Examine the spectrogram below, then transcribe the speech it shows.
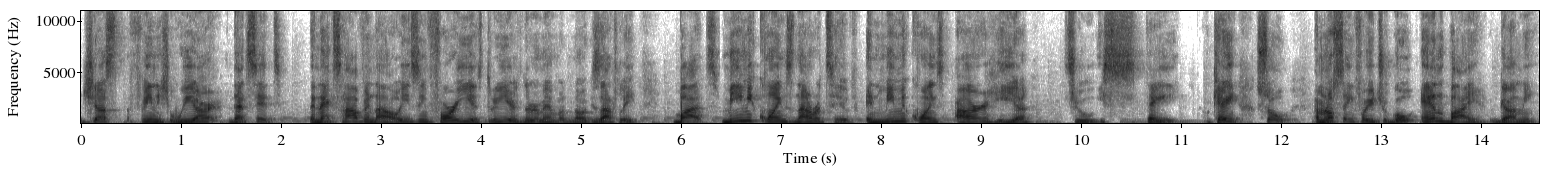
just finished. We are, that's it. The next halving now is in four years, three years, don't remember, no, exactly. But meme coins narrative and meme coins are here to stay. Okay, so I'm not saying for you to go and buy Gummy.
